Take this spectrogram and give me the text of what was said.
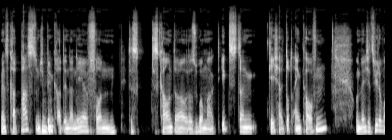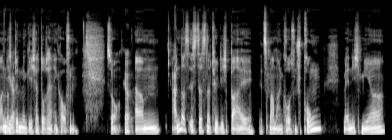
Wenn es gerade passt und ich mhm. bin gerade in der Nähe von Dis Discounter oder Supermarkt X, dann gehe ich halt dort einkaufen. Und wenn ich jetzt wieder woanders ja. bin, dann gehe ich halt dort einkaufen. So. Ja. Ähm, anders ist das natürlich bei, jetzt machen wir einen großen Sprung, wenn ich mir,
